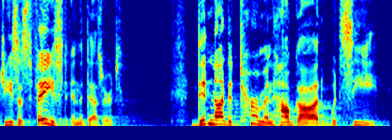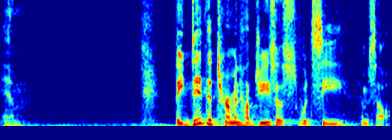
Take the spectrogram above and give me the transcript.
Jesus faced in the desert did not determine how God would see him. They did determine how Jesus would see himself.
